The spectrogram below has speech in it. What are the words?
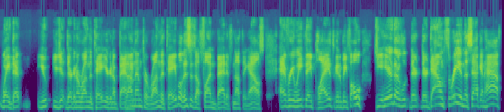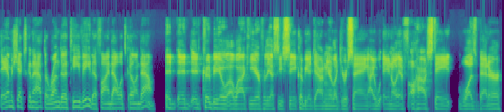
wait that you you they're going to run the table you're going to bet mm-hmm. on them to run the table? This is a fun bet if nothing else. Every week they play it's going to be oh do you hear they're they're they're down 3 in the second half? Dameshek's going to have to run to a TV to find out what's going down it, it it could be a, a, wacky year for the SEC. It could be a down year, like you were saying. I you know if Ohio State was better,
